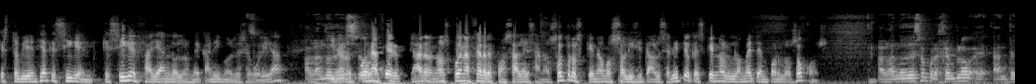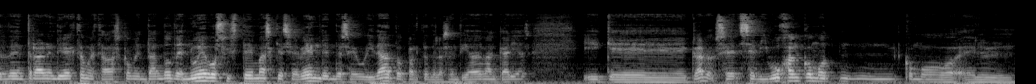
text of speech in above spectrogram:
esto evidencia que siguen, que sigue fallando los mecanismos de seguridad. Hablando de eso. hacer, claro, no nos pueden hacer responsables a nosotros que no hemos solicitado el servicio, que es que nos lo meten por los ojos. Hablando de eso, por ejemplo, eh, antes de entrar en directo me estabas comentando de nuevos sistemas que se venden de seguridad por parte de las entidades bancarias y que, claro, se, se dibujan como, mm, como el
